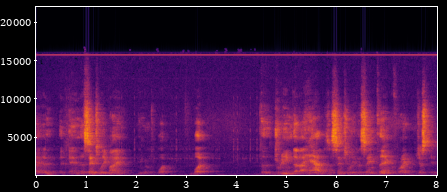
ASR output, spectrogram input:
did, and, and essentially my, you know, what, what the dream that I have is essentially the same thing, right? Just it,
